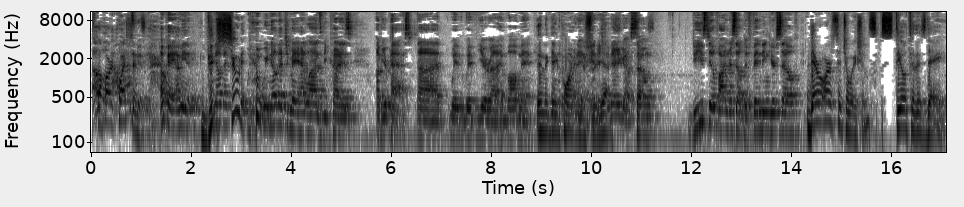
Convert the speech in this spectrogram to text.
the hard questions. Okay, I mean, we know that, shoot it. We know that you made headlines because of your past, uh, with with your uh, involvement In the gay porn industry, yes. There you go. So, do you still find yourself defending yourself? There are situations still to this day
